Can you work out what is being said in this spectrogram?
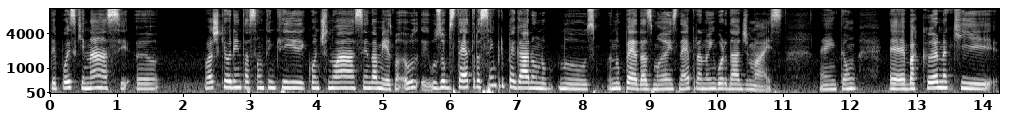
Depois que nasce, uh, eu acho que a orientação tem que continuar sendo a mesma. Os obstetras sempre pegaram no, no pé das mães, né, para não engordar demais. Né? Então, é bacana que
